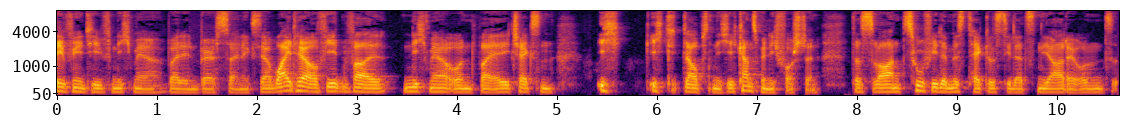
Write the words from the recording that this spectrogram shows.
definitiv nicht mehr bei den Bears sein nächstes Jahr. Whitehair auf jeden Fall nicht mehr und bei Eddie Jackson. Ich ich glaube es nicht. Ich kann es mir nicht vorstellen. Das waren zu viele Miss-Tackles die letzten Jahre und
